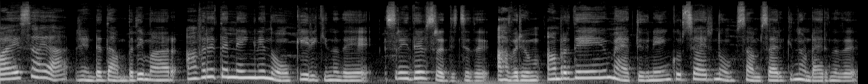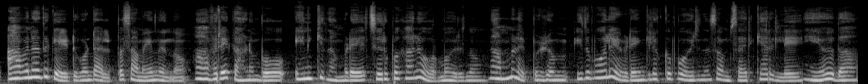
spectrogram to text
വയസ്സായ രണ്ട് ദമ്പതിമാർ അവരെ തന്നെ ഇങ്ങനെ നോക്കിയിരിക്കുന്നത് ശ്രീദേവ് ശ്രദ്ധിച്ചത്. അവരും അമൃതയെയും മാത്യുവിനെയും കുറിച്ചായിരുന്നു സംസാരിക്കുന്നുണ്ടായിരുന്നത്. അവനത് കേട്ടുകൊണ്ട് അല്പസമയം നിന്നു. അവരെ കാണുമ്പോൾ എനിക്ക് നമ്മുടെ ചെറുപ്പകാലം ഓർമ്മ വരുന്നു. നമ്മൾ എപ്പോഴും ഇതുപോലെ എവിടെയെങ്കിലുമൊക്കെ പോയിരുന്ന് സംസാരിക്കാറില്ലേ? നീയോതാ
